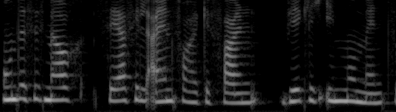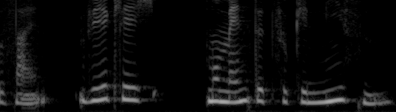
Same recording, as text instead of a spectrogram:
Und es ist mir auch sehr viel einfacher gefallen, wirklich im Moment zu sein. Wirklich Momente zu genießen.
